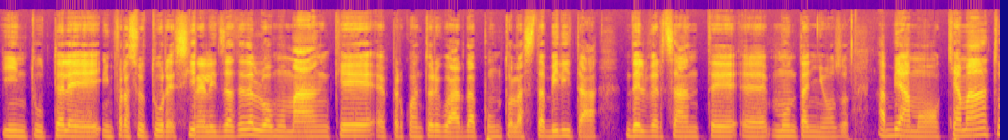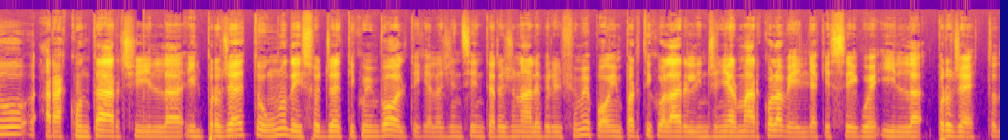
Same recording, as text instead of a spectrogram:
in tutte le infrastrutture sia realizzate dall'uomo ma anche eh, per quanto riguarda appunto la stabilità del versante eh, montagnoso. Abbiamo chiamato a raccontarci il, il progetto uno dei soggetti coinvolti che è l'Agenzia Interregionale per il Fiume Po, in particolare l'ingegner Marco Laveglia che segue il progetto.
